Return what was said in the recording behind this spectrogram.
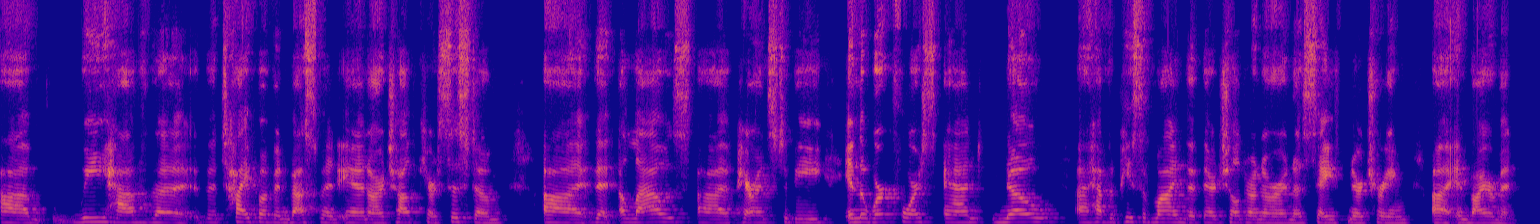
um, we have the the type of investment in our child care system uh, that allows uh, parents to be in the workforce and know uh, have the peace of mind that their children are in a safe, nurturing uh, environment.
